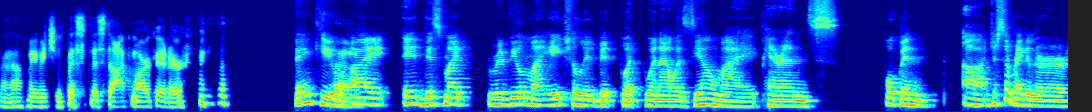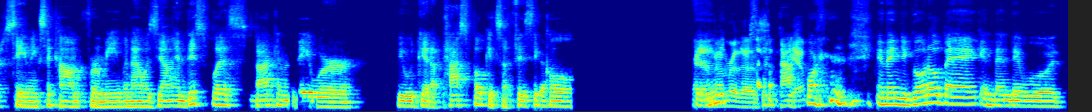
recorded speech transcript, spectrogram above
I don't know, maybe check the, the stock market or. Thank you. Uh, I it, this might reveal my age a little bit, but when I was young, my parents opened uh, just a regular savings account for me when I was young, and this was back in the day where we would get a passbook. It's a physical. I remember those. Like passport, yep. and then you go to a bank, and then they would,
